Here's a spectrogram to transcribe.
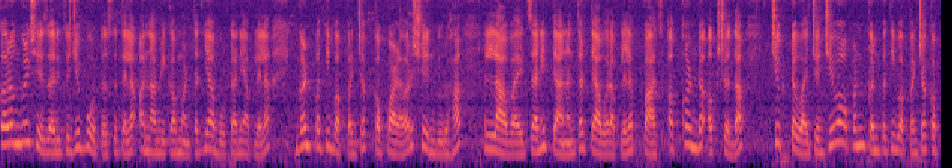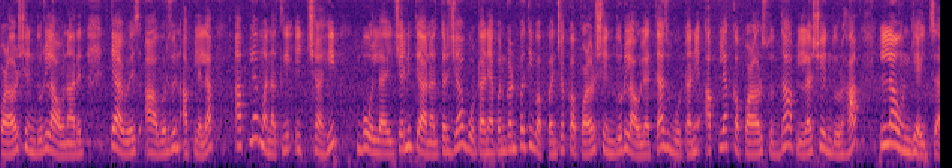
करंगळ शेजारीचं जे बोट असतं त्याला अनामिका म्हणतात. या बोटाने आपल्याला गणपती बाप्पांच्या कपाळावर शेंदूर हा लावायचा आणि त्यानंतर त्यावर आपल्याला पाच अखंड अक्षदा चिकटवायच्या. जेव्हा आपण गणपती बाप्पांच्या कपाळावर शेंदूर लावणार आहेत त्यावेळेस आवर्जून आपल्याला आपल्या मनातली इच्छाही बोलायची आणि त्यानंतर ज्या बोटाने आपण गणपती बाप्पांच्या कपाळावर शेंदूर लावल्या त्याच बोटाने आपल्या कपाळावर सुद्धा आपल्याला शेंदूर हा लावून घ्यायचा आहे.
